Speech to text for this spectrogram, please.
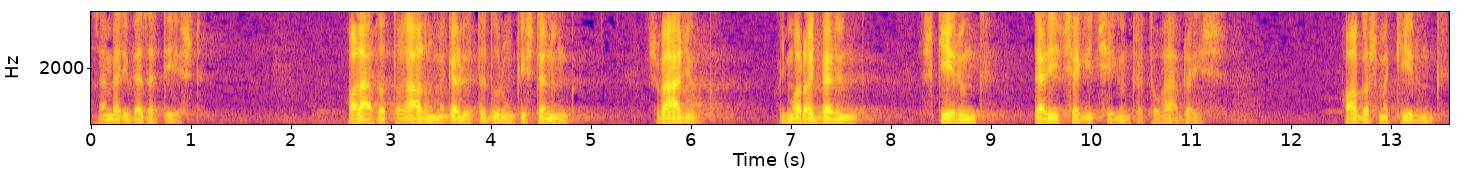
az emberi vezetést. Alázattal állunk meg előtted, Urunk Istenünk, és várjuk, hogy maradj velünk, és kérünk, telít segítségünkre továbbra is. Hallgass meg, kérünk,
